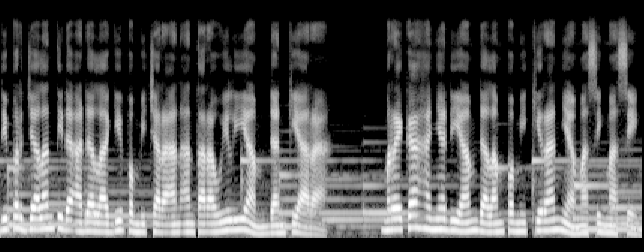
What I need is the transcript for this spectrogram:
Di perjalanan tidak ada lagi pembicaraan antara William dan Kiara. Mereka hanya diam dalam pemikirannya masing-masing.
